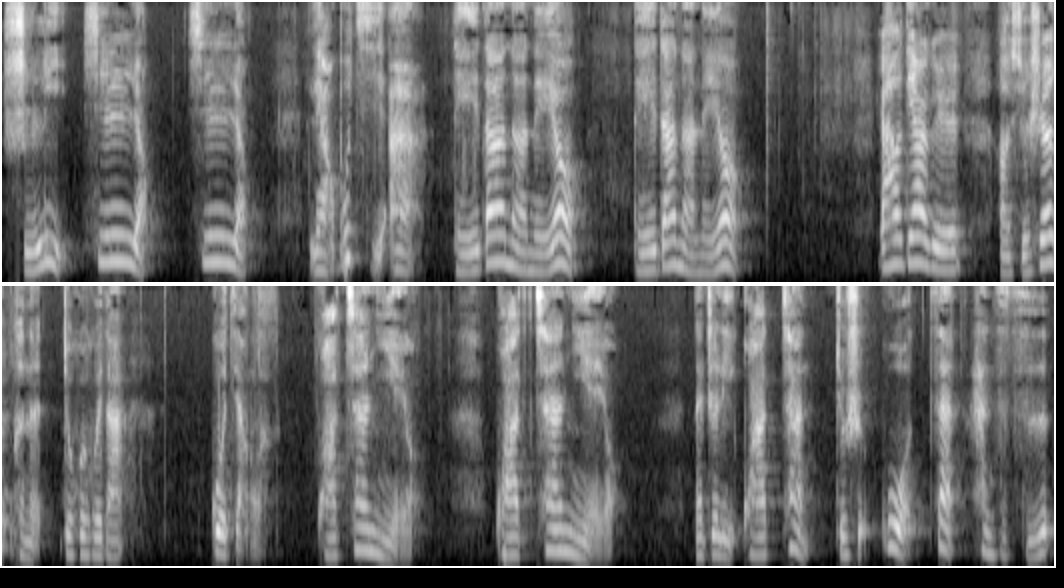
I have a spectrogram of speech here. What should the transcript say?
实力，실력실 력， 了不起啊！대단하네 요， 대단하네 요。 然后第二个人啊，学生可能就会回答过奖了，夸赞你也 有。夸赞也有，那这里夸赞就是过赞汉字词。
